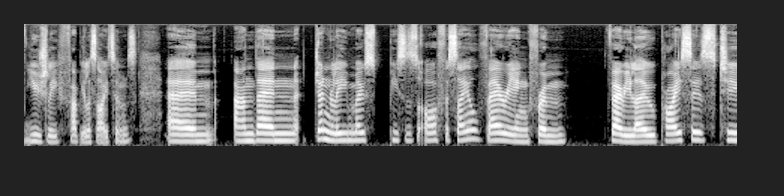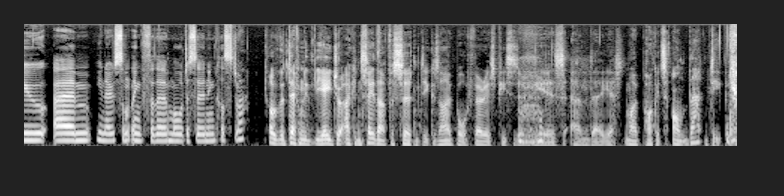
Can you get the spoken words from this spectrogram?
usually fabulous items. Um, and then generally, most pieces are for sale, varying from very low prices to um, you know something for the more discerning customer. Oh, the, definitely the age. I can say that for certainty because I've bought various pieces over the years, and uh, yes, my pockets aren't that deep.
